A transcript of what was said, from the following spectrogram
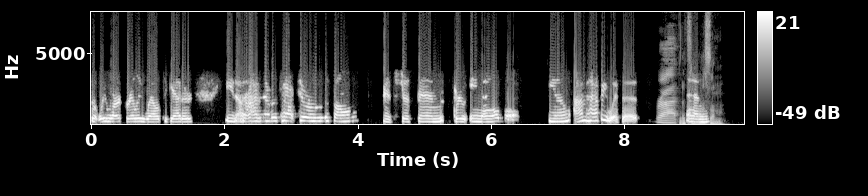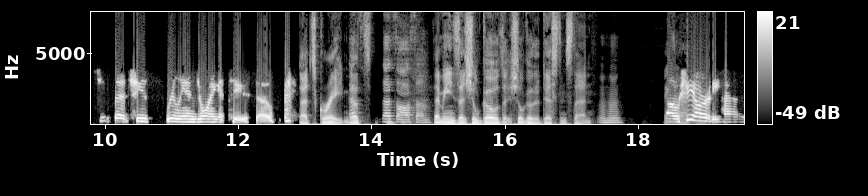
but we work really well together. You know, I've never talked to her on the phone. It's just been through email, but you know, I'm happy with it. Right. That's And- awesome. She said she's really enjoying it too. So That's great. That's That's awesome. that means that she'll go the she'll go the distance then. Mm-hmm. Oh, she already has.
